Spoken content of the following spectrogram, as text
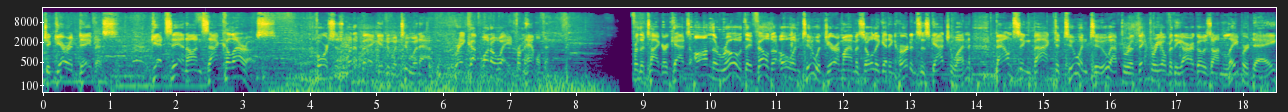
Ja'Gared Davis gets in on Zach Collaros forces Winnipeg into a two and out. Grey Cup 108 from Hamilton. For the Tiger Cats on the road, they fell to 0-2 with Jeremiah Masoli getting hurt in Saskatchewan, bouncing back to 2-2 after a victory over the Argos on Labor Day.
